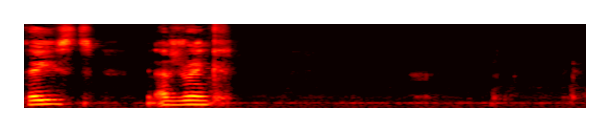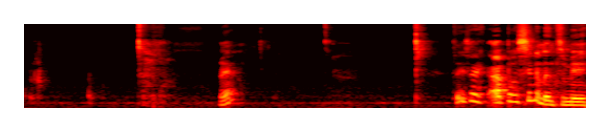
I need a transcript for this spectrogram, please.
taste in energy drink. Tastes like apple cinnamon to me.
